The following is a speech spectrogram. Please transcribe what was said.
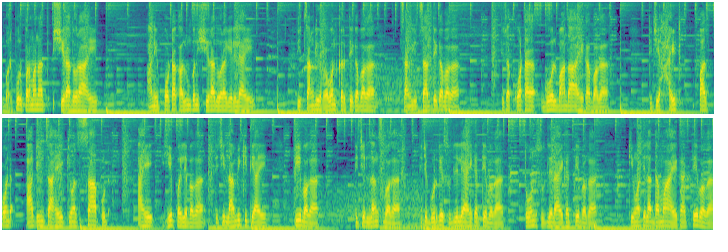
भरपूर प्रमाणात शिरादोरा आहे आणि पोटाखालून पण शिरादोरा गेलेला आहे. ती चांगली रवण करते का बघा. चांगली चालते का बघा? तिचा कोटा गोल बांधा आहे का बघा? तिची हाईट पाच पॉईंट आठ इंच आहे किंवा सहा फूट आहे हे पहिले बघा. तिची लांबी किती आहे? ती बघा. तिचे लंग्स बघा. तिचे गुडघे सुजलेले आहे का ते बघा. तोंड सुजलेलं आहे का ते बघा. किंवा तिला दमा आहे का ते बघा.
